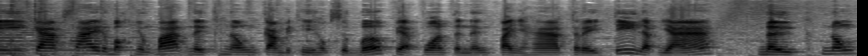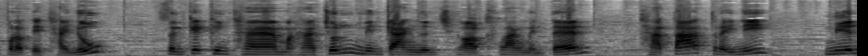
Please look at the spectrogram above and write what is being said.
ពីការផ្សាយរបស់ខ្ញុំបាទនៅក្នុងកម្មវិធី60 Burst ពាក់ព័ន្ធទៅនឹងបញ្ហាត្រីទីលាប់យ៉ានៅក្នុងប្រទេសថៃនោះសង្កេតឃើញថាមហាជនមានការងឿនឆ្ងល់ខ្លាំងមែនទែនថាតើត្រីនេះមាន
